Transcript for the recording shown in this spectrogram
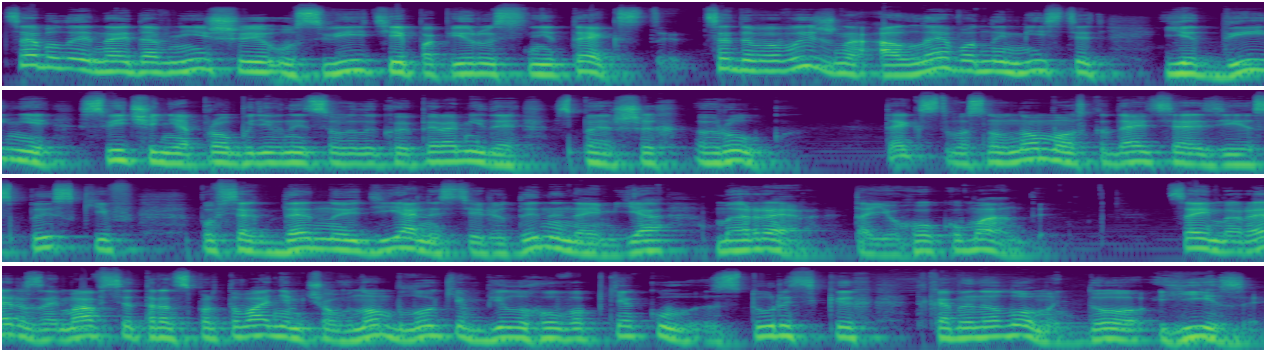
Це були найдавніші у світі папірусні тексти. Це дивовижно, але вони містять єдині свідчення про будівництво Великої піраміди з перших рук. Текст в основному складається зі списків повсякденної діяльності людини на ім'я Мерер та його команди. Цей Мерер займався транспортуванням човном блоків білого вапняку з турецьких каменоломень до Гізи.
